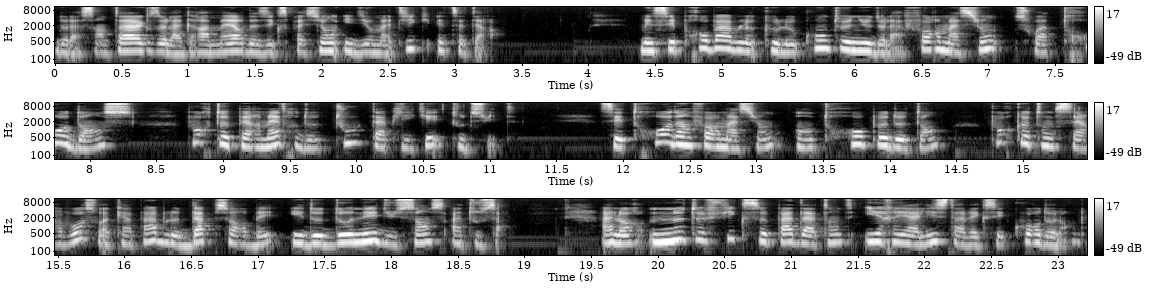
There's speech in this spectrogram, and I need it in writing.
de la syntaxe, de la grammaire, des expressions idiomatiques, etc mais c'est probable que le contenu de la formation soit trop dense pour te permettre de tout appliquer tout de suite. C'est trop d'informations en trop peu de temps pour que ton cerveau soit capable d'absorber et de donner du sens à tout ça. Alors ne te fixe pas d'attente irréaliste avec ces cours de langue.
